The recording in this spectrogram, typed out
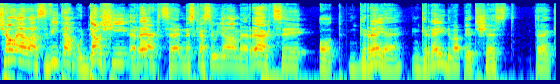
Čau, já vás vítám u další reakce. Dneska si uděláme reakci od Greje, Grey 256, track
